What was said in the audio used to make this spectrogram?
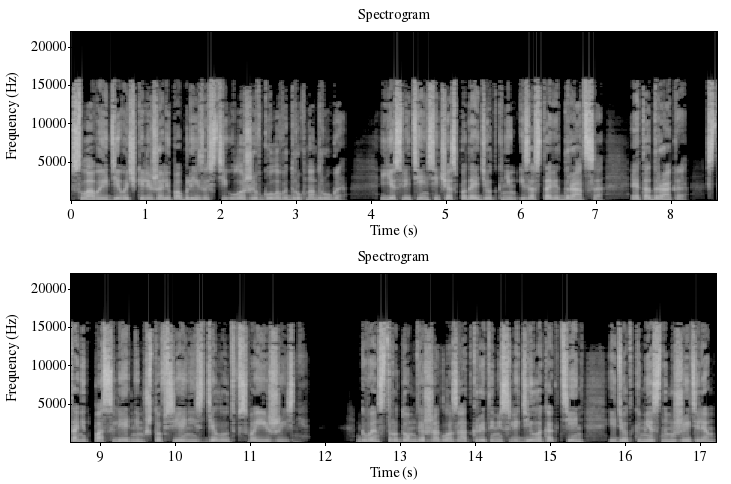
Слава и девочки лежали поблизости, уложив головы друг на друга. Если тень сейчас подойдет к ним и заставит драться, эта драка станет последним, что все они сделают в своей жизни. Гвен с трудом, держа глаза открытыми, следила, как тень идет к местным жителям,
